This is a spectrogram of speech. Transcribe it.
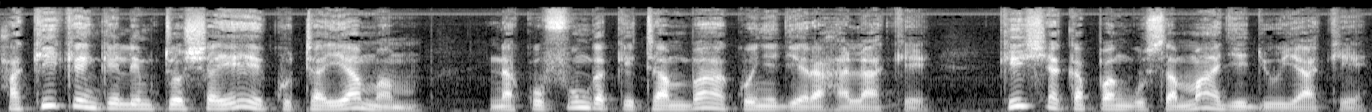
Hakika ingelimtosha yeye kutayamam na kufunga kitambaa kwenye jeraha lake, kisha akapangusa maji juu yake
